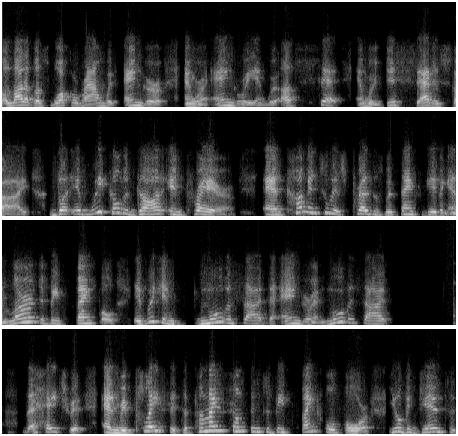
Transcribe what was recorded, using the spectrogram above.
a lot of us walk around with anger and we're angry and we're upset and we're dissatisfied. But if we go to God in prayer, and come into his presence with thanksgiving and learn to be thankful. If we can move aside the anger and move aside the hatred and replace it to find something to be thankful for, you'll begin to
